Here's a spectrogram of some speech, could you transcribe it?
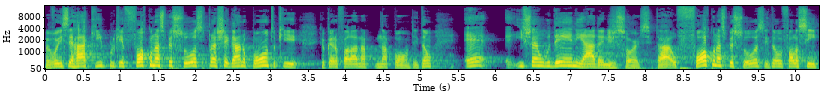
Eu vou encerrar aqui porque foco nas pessoas para chegar no ponto que, que eu quero falar na, na ponta. Então, é isso é o DNA da Energy Source, tá? O foco nas pessoas. Então eu falo assim,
